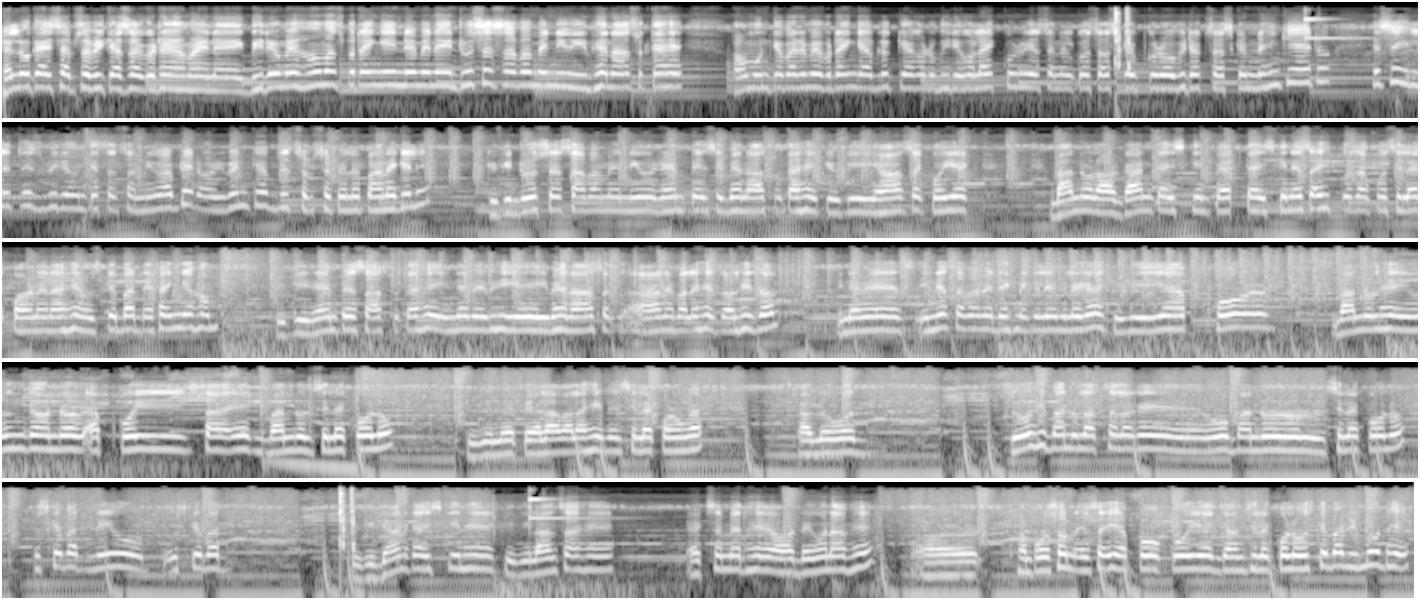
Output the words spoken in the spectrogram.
Hello guys आप सभी का स्वागत है हमारे नए एक वीडियो में। हम आज बताएँगे इंडिया में नई दूसरे सभा में न्यू इवेंट आ चुका है। हम उनके बारे में बताएँगे। आप लोग क्या करो, वीडियो को लाइक करो या चैनल को सब्सक्राइब करो। अभी तक सब्सक्राइब नहीं किया है तो ऐसे ही लेटेस्ट वीडियो उनके साथ न्यू अपडेट और इवेंट के अपडेट सबसे पहले पाने के लिए। क्योंकि दूसरे सभा में न्यू रैम पेज इवेंट आ चुका है, क्योंकि यहाँ से कोई एक बांडुल और गान का स्किन पैड का स्किन ऐसा ही कुछ आपको सिलेक्ट कर लेना है। उसके बाद देखेंगे हम, क्योंकि रैम पेज आ चुका है। इंडिया में भी ये इवेंट आ आने वाले हैं जल्द ही जल्द। इंडिया में इंडिया सभा में देखने के लिए मिलेगा, क्योंकि ये आप फोर बांडुल है उनके अंदर आप कोई सा एक बांडुल सिलेक्ट कर लो, क्योंकि मैं पहला वाला ही मैं सिलेक्ट करूँगा। आप लोगों जो ही बांडुल अच्छा लगे, वो बांडुल सिलेक्ट कर लो। उसके बाद न्यू उसके बाद, क्योंकि गान का स्किन है, क्योंकि लांसा है एक्समेट है और डेगोनाव है, और कंपोसन ऐसा ही आपको कोई एक गान सिलेक्ट कर लो। उसके बाद रिमोट है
